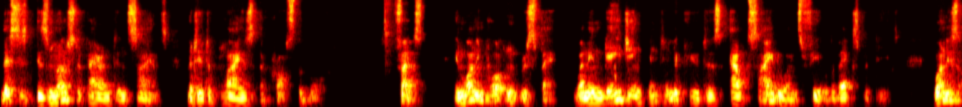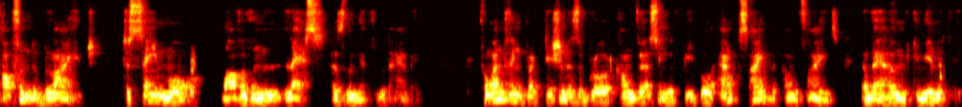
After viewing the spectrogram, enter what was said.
This is, is most apparent in science, but it applies across the board. First, in one important respect, when engaging interlocutors outside one's field of expertise, one is often obliged to say more rather than less, as the myth would have it. For one thing, practitioners abroad conversing with people outside the confines of their home community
